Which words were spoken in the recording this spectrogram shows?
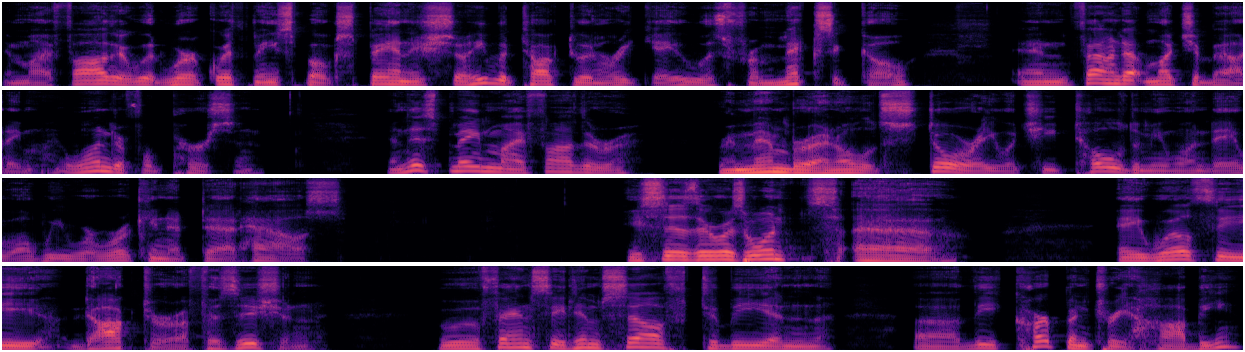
And my father would work with me, spoke Spanish, so he would talk to Enrique, who was from Mexico, and found out much about him. A wonderful person. And this made my father remember an old story which he told to me one day while we were working at that house. He says there was once uh, a wealthy doctor, a physician, who fancied himself to be in uh, the carpentry hobby.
